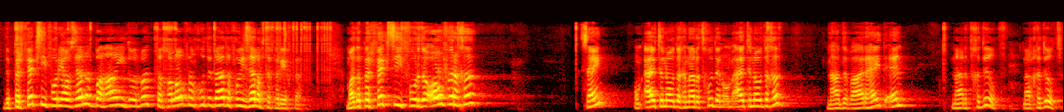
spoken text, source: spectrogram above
De perfectie voor jouzelf behaal je door wat? Te geloven en goede daden voor jezelf te verrichten. Maar de perfectie voor de overigen zijn om uit te nodigen naar het goede en om uit te nodigen naar de waarheid en naar het geduld Naar geduld.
